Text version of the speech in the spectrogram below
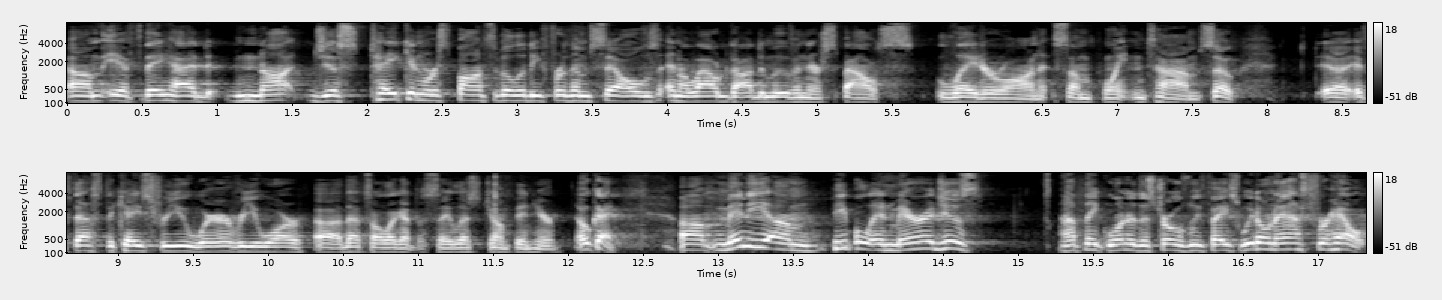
um, if they had not just taken responsibility for themselves and allowed God to move in their spouse later on at some point in time. So, uh, if that's the case for you, wherever you are, uh, that's all I got to say. Let's jump in here. Okay. Um, many um, people in marriages, I think one of the struggles we face, we don't ask for help.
